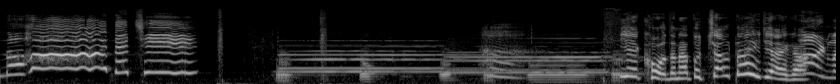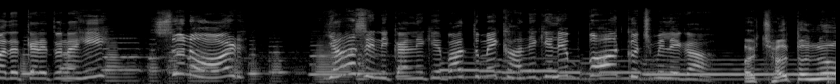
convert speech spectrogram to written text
बहुत अच्छे। ये खोदना तो चलता ही जाएगा। और मदद करे तो नहीं। सुनो और यहाँ से निकलने के बाद तुम्हें खाने के लिए बहुत कुछ मिलेगा। अच्छा तो लो।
